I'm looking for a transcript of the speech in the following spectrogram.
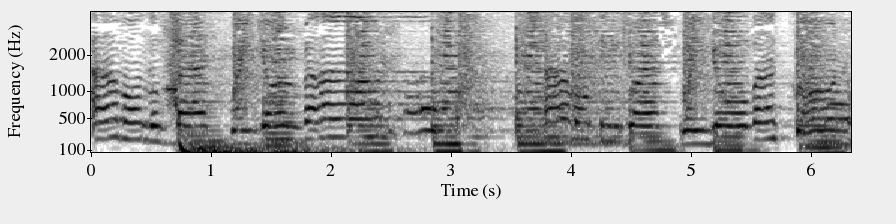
I won't think twice when you're gone.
